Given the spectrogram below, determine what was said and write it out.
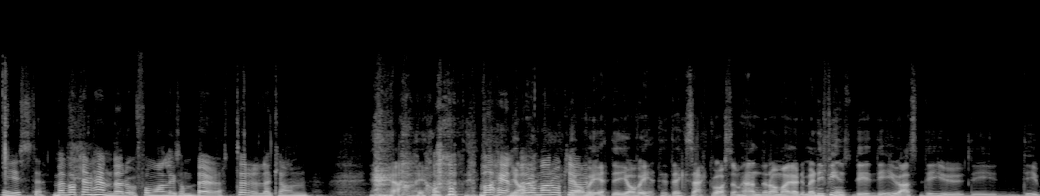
Just det. Men vad kan hända då? Får man liksom böter eller kan... Ja, jag, Vad händer Ja, om man råkar... jag, vet, jag vet inte exakt vad som händer om man gör det. Men det finns, det, det är ju, alltså, det är ju det är, det är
